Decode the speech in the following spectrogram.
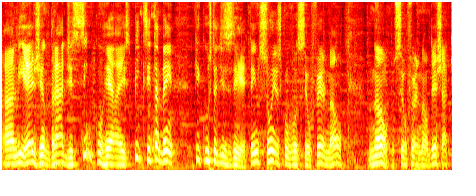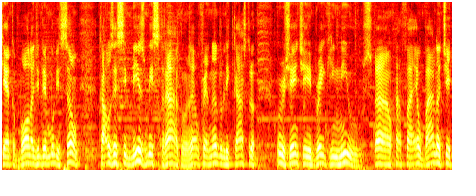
A Liege Andrade, 5 reais. Pix e também, que custa dizer? Tenho sonhos com você, o Fernão. Não, seu Fernão, deixa quieto. Bola de demolição causa esse mesmo estrago, né? O Fernando Licastro, urgente breaking news. Ah, o Rafael Barlat.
